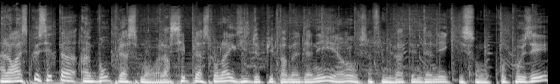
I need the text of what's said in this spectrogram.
Alors est-ce que c'est un, un bon placement? Alors ces placements-là existent depuis pas mal d'années, hein, ça fait une vingtaine d'années qu'ils sont proposés.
